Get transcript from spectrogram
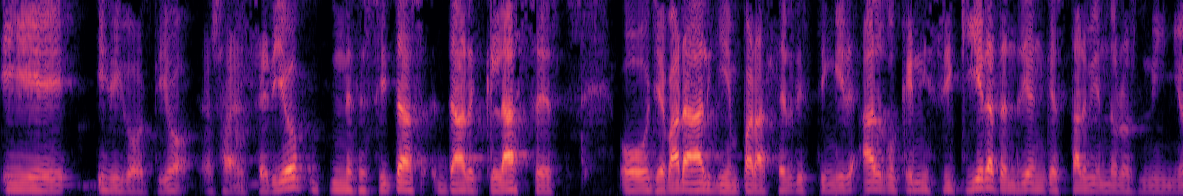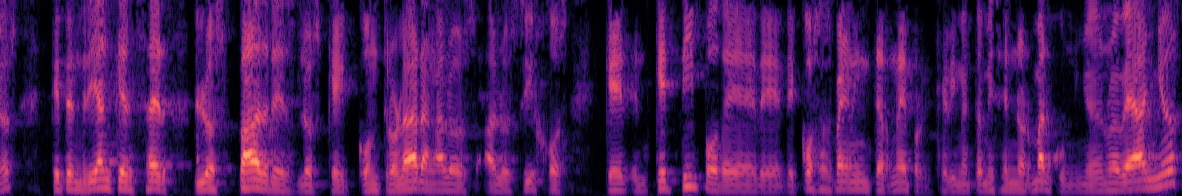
Y, y digo, tío, o sea, ¿en serio necesitas dar clases o llevar a alguien para hacer distinguir algo que ni siquiera tendrían que estar viendo los niños? Que tendrían que ser los padres los que controlaran a los, a los hijos qué, qué tipo de, de- de cosas ven en Internet. Porque que dime, a mí es normal que un niño de nueve años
